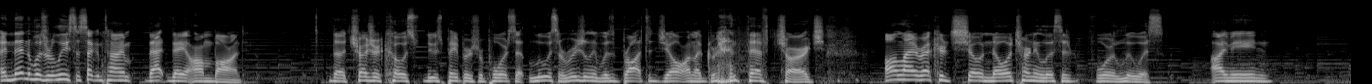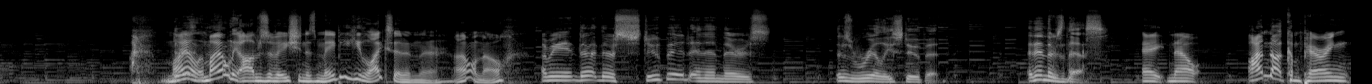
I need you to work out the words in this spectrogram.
and then was released a second time that day on bond. The Treasure Coast newspapers reports that Lewis originally was brought to jail on a grand theft charge. Online records show no attorney listed for Lewis. I mean, my only, my only observation is maybe he likes it in there. I don't know. I mean, there, there's stupid, and then there's there's really stupid, and then there's this. Hey, now, I'm not comparing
